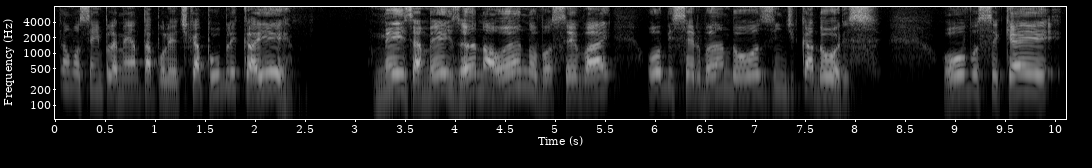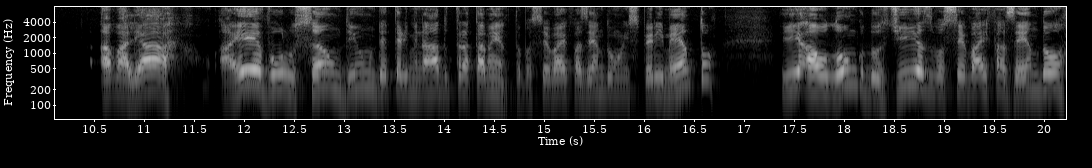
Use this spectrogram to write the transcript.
Então você implementa a política pública e mês a mês, ano a ano, você vai observando os indicadores. Ou você quer avaliar a evolução de um determinado tratamento. Você vai fazendo um experimento e ao longo dos dias você vai fazendo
